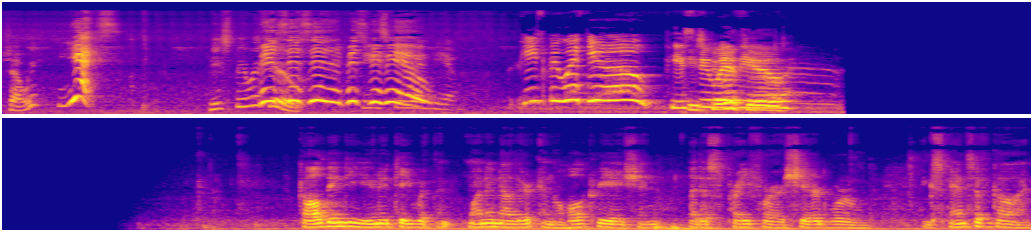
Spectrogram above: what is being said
Shall we? Yes! Peace be with Peace, you. peace, peace, peace, be with you. Peace be with you. Peace, Peace be, be with with you. you. Called into unity with one another and the whole creation, let us pray for our shared world. Expansive God,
